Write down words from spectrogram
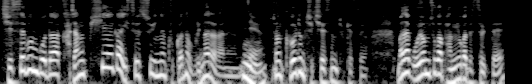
G7보다 가장 피해가 있을 수 있는 국가는 우리나라라는 거. 네. 저는 그걸 좀 직시했으면 좋겠어요. 만약 오염수가 방류가 됐을 때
